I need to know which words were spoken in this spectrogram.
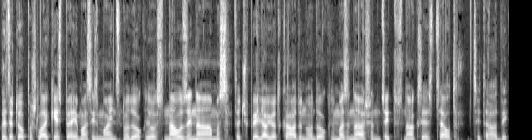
Līdz ar to pašlaik iespējamās izmaiņas nodokļos nav zināmas, taču pieļaujot kādu nodokļu mazināšanu, citus nāksies celt citādi,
